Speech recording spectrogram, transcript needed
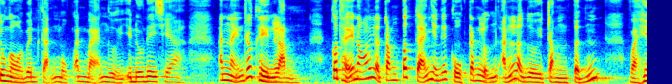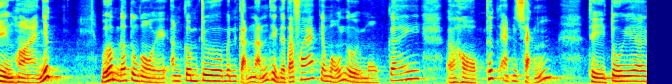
tôi ngồi bên cạnh một anh bạn người Indonesia. Anh này rất hiền lành. Có thể nói là trong tất cả những cái cuộc tranh luận, ảnh là người trầm tĩnh và hiền hòa nhất. Bữa hôm đó tôi ngồi ăn cơm trưa bên cạnh ảnh thì người ta phát cho mỗi người một cái ờ, hộp thức ăn sẵn. Thì tôi ờ,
